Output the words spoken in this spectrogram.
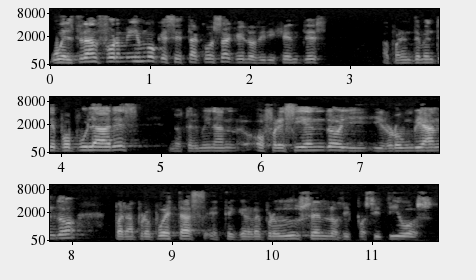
o el transformismo, que es esta cosa que los dirigentes aparentemente populares nos terminan ofreciendo y, rumbeando para propuestas este, que reproducen los dispositivos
